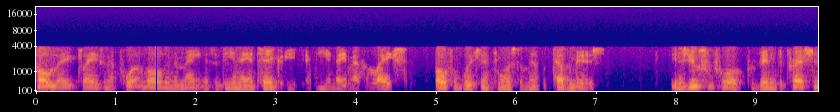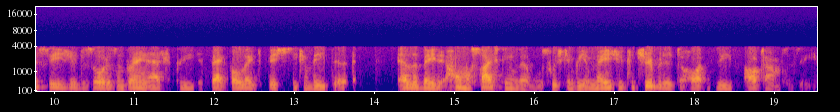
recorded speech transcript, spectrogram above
Folate plays an important role in the maintenance of DNA integrity and DNA methylation, both of which influence the length of telomeres. It is useful for preventing depression, seizure disorders, and brain atrophy. In fact, folate deficiency can lead to elevated homocysteine levels, which can be a major contributor to heart disease, Alzheimer's disease.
